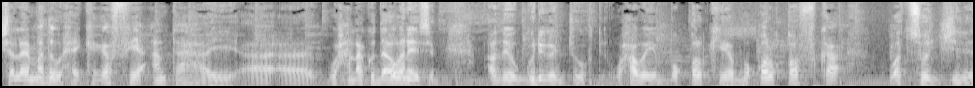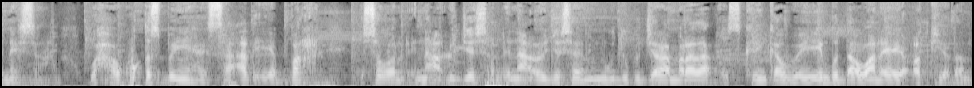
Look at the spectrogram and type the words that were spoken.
shaleemada waxay kaga fiican tahay waxaan aa ku daawanaysid adigoo guriga joogta. Waxaa weeye boqolkiiba boqol qofka waad soo jiidanaysaa waxau ku qasban yahay saacad iyo bar isagoo dhinacan mugdi ku jiraa marada. Screenka weeyin buu daawanaya codkii o dhan.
